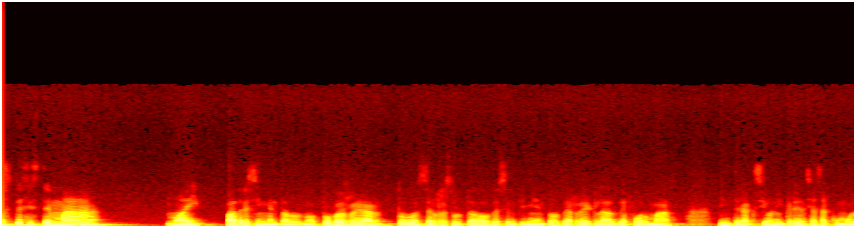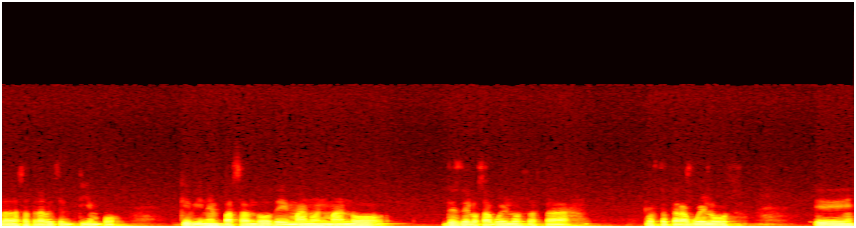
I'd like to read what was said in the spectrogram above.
este sistema no hay padres inventados, ¿no? Todo es real, todo es el resultado de sentimientos, de reglas, de formas interacción y creencias acumuladas a través del tiempo, que vienen pasando de mano en mano desde los abuelos hasta los tatarabuelos. Eh,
